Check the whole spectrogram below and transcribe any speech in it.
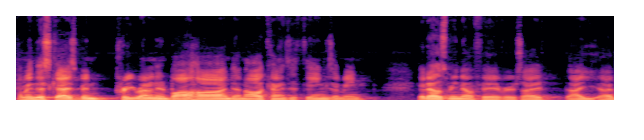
I mean, this guy's been pre-running in Baja and done all kinds of things. I mean, it owes me no favors. I, I, I,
